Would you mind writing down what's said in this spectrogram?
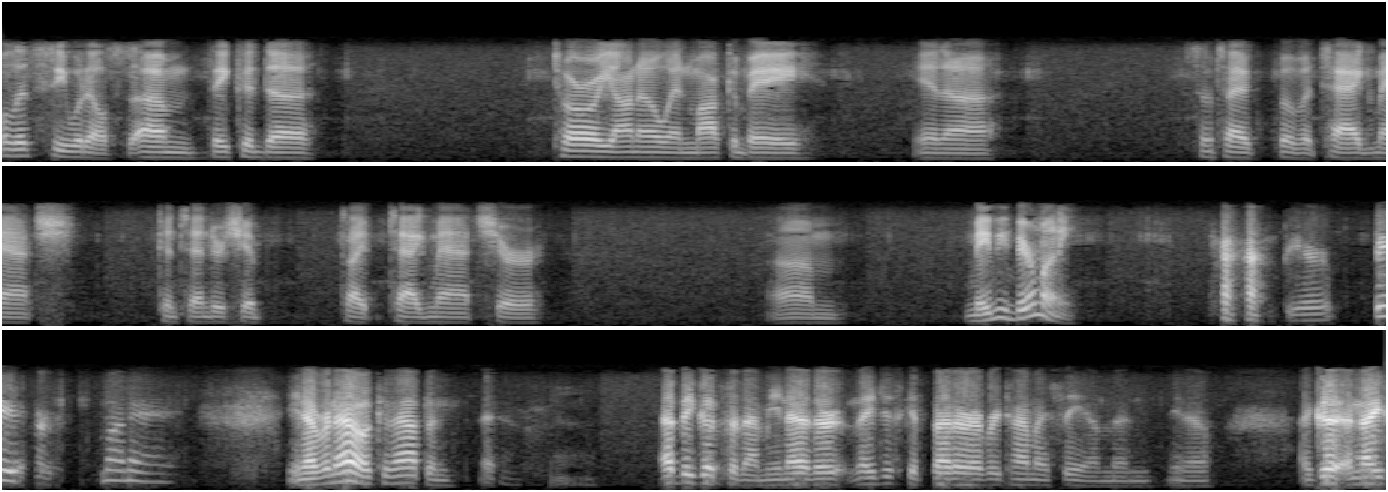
Well, let's see what else. Um, they could. uh Toru Yano and Makabe in a some type of a tag match, contendership type tag match, or um, maybe beer money. beer, beer, money. You never know; it could happen. That'd be good for them. You know, they they just get better every time I see them, and you know, a good a nice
